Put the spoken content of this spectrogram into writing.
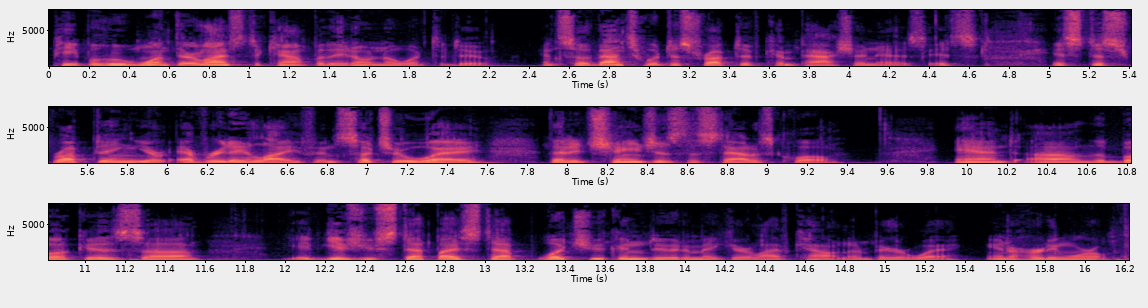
people who want their lives to count, but they don't know what to do? And so that's what disruptive compassion is. It's, it's disrupting your everyday life in such a way that it changes the status quo. And uh, the book is, uh, it gives you step by step what you can do to make your life count in a bigger way in a hurting world.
